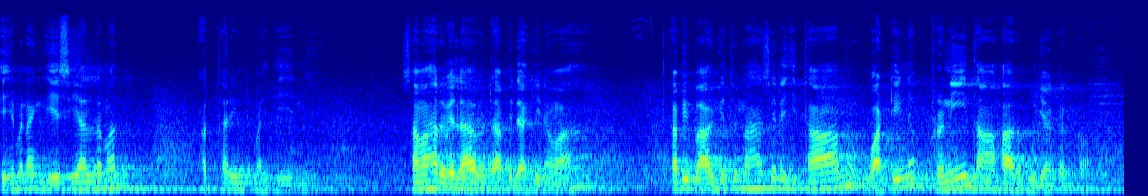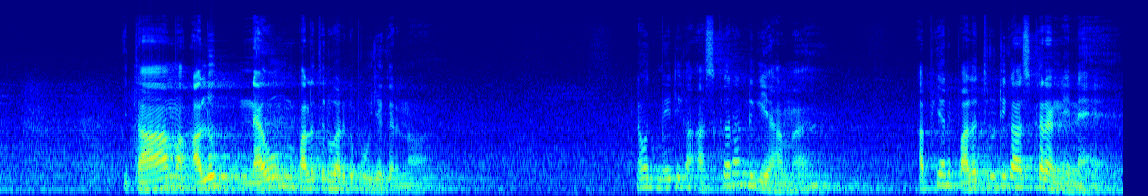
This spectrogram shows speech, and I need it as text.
එහෙමනම් ඒ සියල්ලමත් අත්හරින්නමයි තියෙන්නේ. සමහර වෙලාවට අපි දකිනවා අපි භාග්‍යතුන් වහන්සේට ඊටාම වටින ප්‍රණීත ආහාර පූජා කරනවා. ඊටාම අලුත් නැවුම් පළතුරු වර්ග පූජා කරනවා. නමුත් මේ ටික අස් කරන්න ගියාම අපි අර පළතුරු ටික අස් කරන්නේ නැහැ.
